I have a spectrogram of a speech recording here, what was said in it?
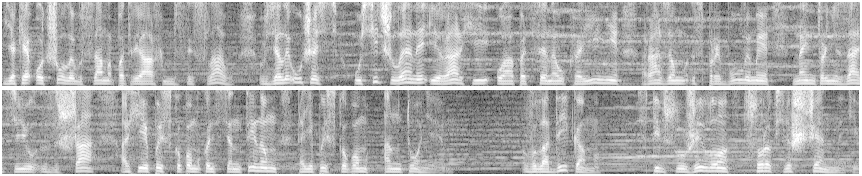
яке очолив сам патріарх Мстислав, взяли участь усі члени ієрархії УАПЦ на Україні разом з прибулими на інтронізацію з США архієпископом Константином та єпископом Антонієм. Владикам співслужило 40 священників.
